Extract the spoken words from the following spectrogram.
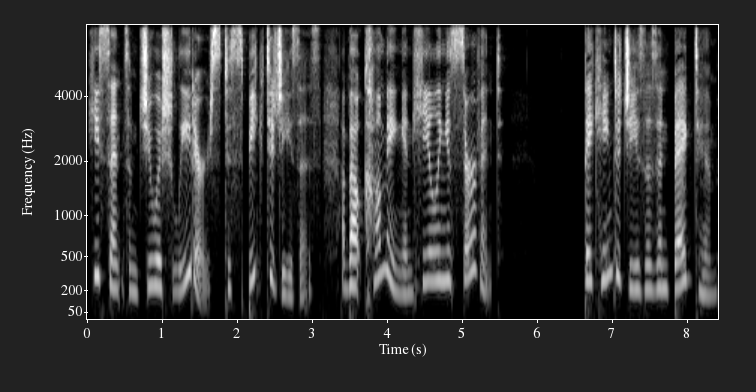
he sent some Jewish leaders to speak to Jesus about coming and healing his servant. They came to Jesus and begged him,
